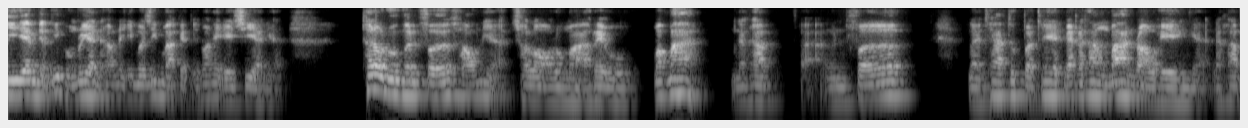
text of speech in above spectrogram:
EM อย่างที่ผมเรียนนะครับใน emerging market โดยเฉพาะในเอเชียเนี่ยถ้าเราดูเงินเฟ้อเขาเนี่ยชะลอลงมาเร็วมากๆนะครับ เงินเฟ้อในแทบทุกประเทศแม้กระทั่งบ้านเราเองเนี่ยนะครับ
